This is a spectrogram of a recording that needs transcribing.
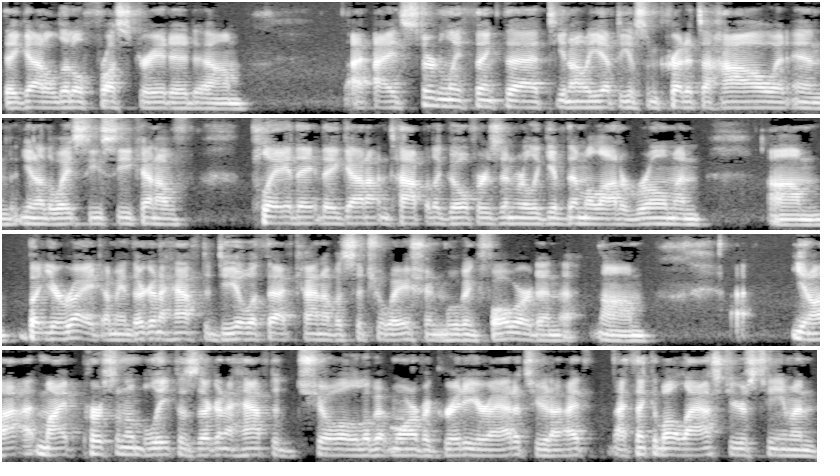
they got a little frustrated. Um, I, I, certainly think that you know you have to give some credit to Howe and, and you know the way CC kind of played. They they got on top of the Gophers, didn't really give them a lot of room. And um, but you're right. I mean, they're going to have to deal with that kind of a situation moving forward. And um, you know, I, my personal belief is they're going to have to show a little bit more of a grittier attitude. I I think about last year's team and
